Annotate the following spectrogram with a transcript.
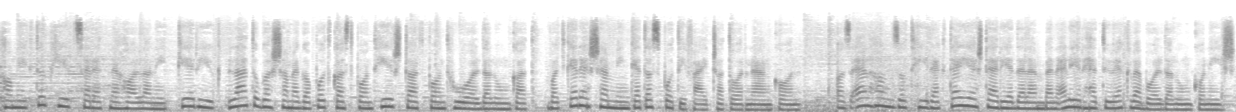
Ha még több hírt szeretne hallani, kérjük, látogassa meg a podcast.hírstart.hu oldalunkat, vagy keressen minket a Spotify csatornánkon. Az elhangzott hírek teljes terjedelemben elérhetőek weboldalunkon is.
